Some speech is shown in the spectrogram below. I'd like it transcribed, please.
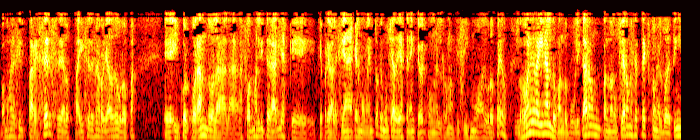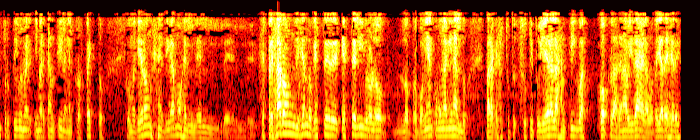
vamos a decir, parecerse a los países desarrollados de Europa, eh, incorporando las formas literarias que, que, prevalecían en aquel momento, que muchas de ellas tenían que ver con el romanticismo europeo. Los jóvenes del Aguinaldo, cuando publicaron, cuando anunciaron ese texto en el boletín instructivo y mercantil, en el prospecto, cometieron, digamos, el, se expresaron diciendo que este, que este libro lo, lo proponían como un aguinaldo para que sustituyera las antiguas coplas de Navidad, de la botella de Jerez,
